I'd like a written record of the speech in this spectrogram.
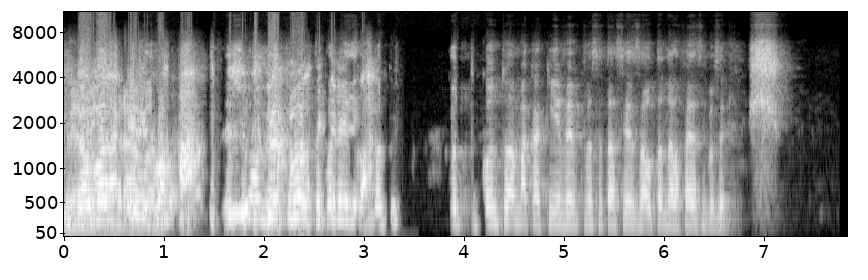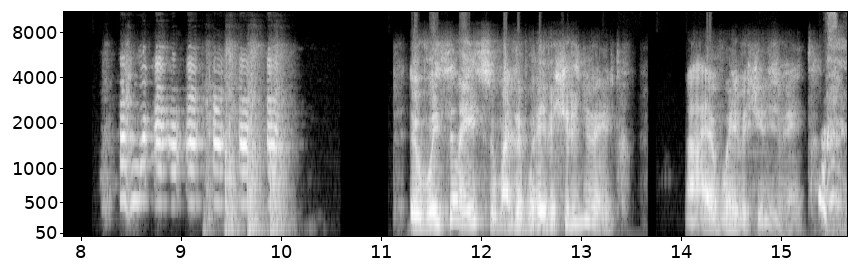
Minha eu vou tá naquele brava. quarto. Nesse momento, Eu vou naquele ele- quarto. quando- quando a macaquinha vê que você tá se exaltando, ela faz assim pra você. Eu vou em silêncio, mas eu vou revestir de vento. Ah, eu vou revestir de vento.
